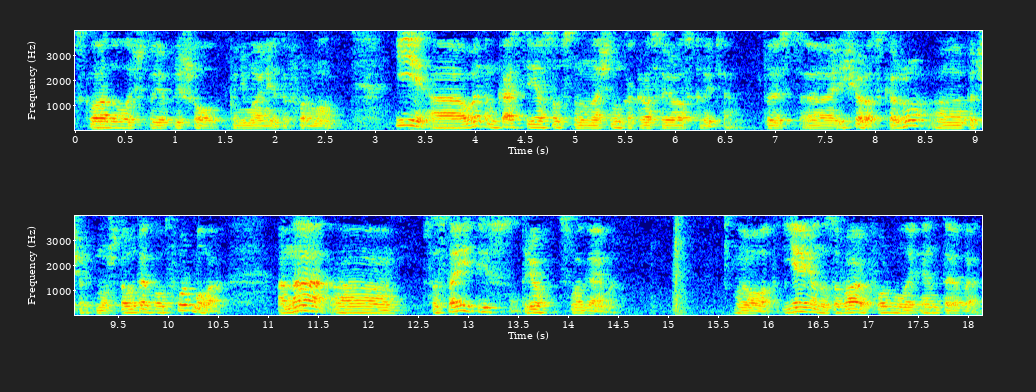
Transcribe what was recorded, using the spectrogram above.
складывалось, что я пришел к пониманию этой формулы. И а, в этом касте я, собственно, начну как раз ее раскрытие. То есть, а, еще раз скажу, подчеркну, что вот эта вот формула, она э, состоит из трех слагаемых. Вот. Я ее называю формулой НТВ.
